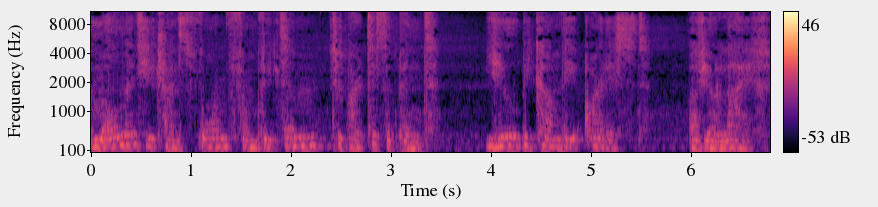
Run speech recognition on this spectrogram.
The moment you transform from victim to participant, you become the artist of your life.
